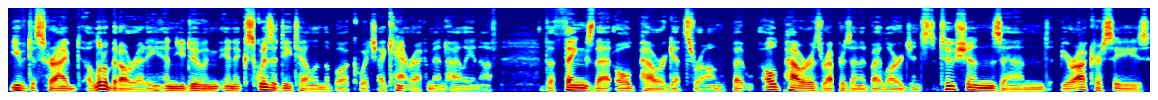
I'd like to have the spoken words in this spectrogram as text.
you've described a little bit already, and you do in, in, exquisite detail in the book, which I can't recommend highly enough. The things that old power gets wrong, but old power is represented by large institutions and bureaucracies,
